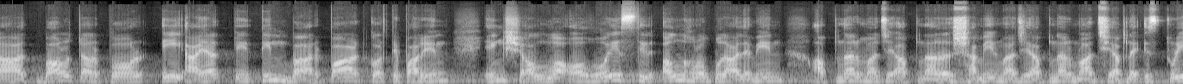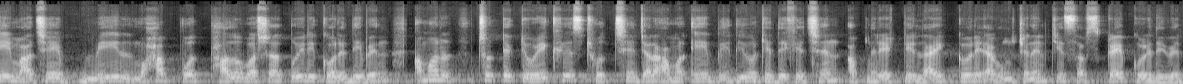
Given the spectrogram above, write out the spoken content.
রাত বারোটার পর এই আয়াতটি তিনবার পাঠ করতে পারেন। ইনশাআল্লাহ অবশ্যই আল্লাহ রবুল আলমিন আপনার মাঝে, আপনার স্বামীর মাঝে, আপনার মাঝে, আপনার স্ত্রীর মাঝে মিল, মহাব্বত, ভালোবাসা তৈরি করে দিবেন। আমার ছোট্ট একটি রিকোয়েস্ট হচ্ছে, যারা আমার এই ভিডিওটি দেখেছেন, আপনারা একটি লাইক করে এবং চ্যানেলটি সাবস্ক্রাইব করে দিবেন।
